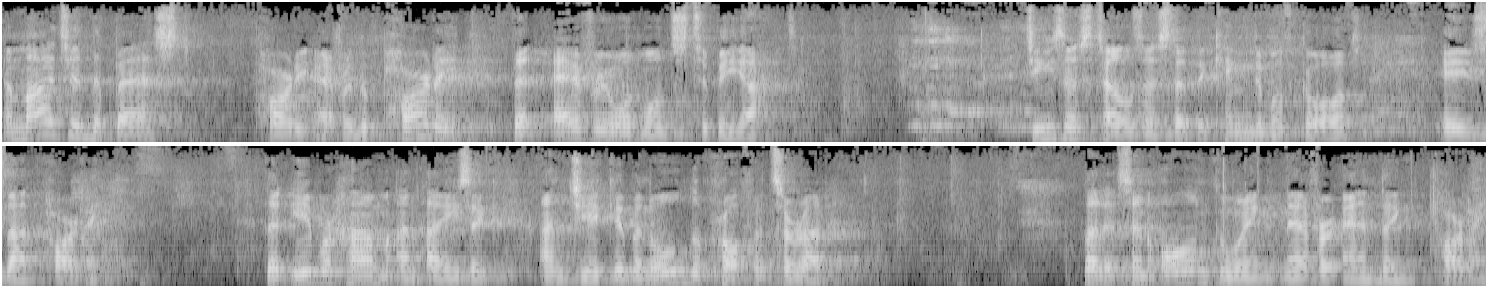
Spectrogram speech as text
Imagine the best party ever. The party that everyone wants to be at. Jesus tells us that the kingdom of God is that party. That Abraham and Isaac and Jacob and all the prophets are at it. That it's an ongoing, never ending party.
